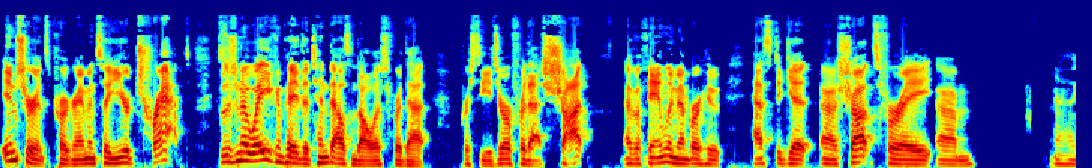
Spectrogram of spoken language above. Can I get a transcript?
insurance program. And so you're trapped because there's no way you can pay the $10,000 for that procedure or for that shot. I have a family member who has to get uh, shots for a um, uh,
